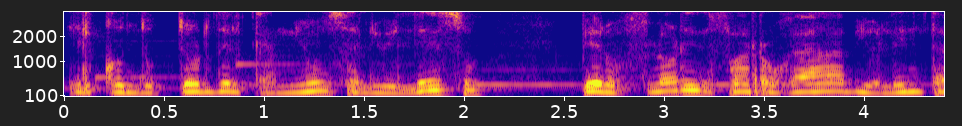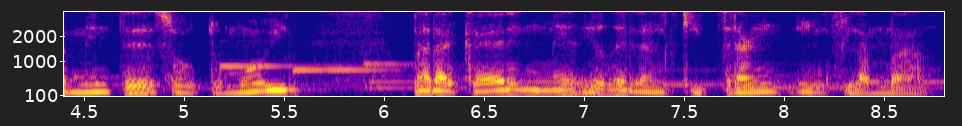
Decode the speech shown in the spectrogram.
El conductor del camión salió ileso pero Florence fue arrojada violentamente de su automóvil para caer en medio del alquitrán inflamado.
